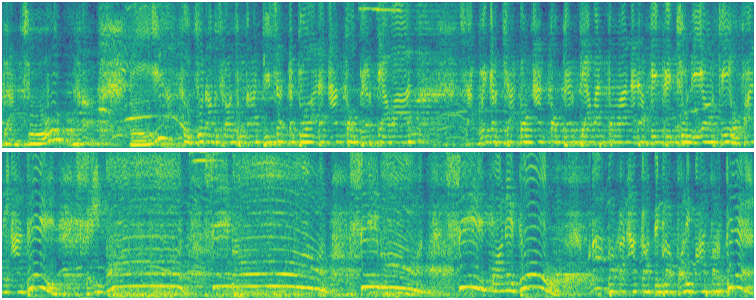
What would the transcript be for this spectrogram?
baju. Iya 7-6 skor sementara di set kedua ada Anto Bertiawan. Sang winger jangkung Anto Bertiawan pelan ada Fikri Junior Giovanni Adi. Simon Simon Simon Simon itu menambahkan angka tim voli master band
